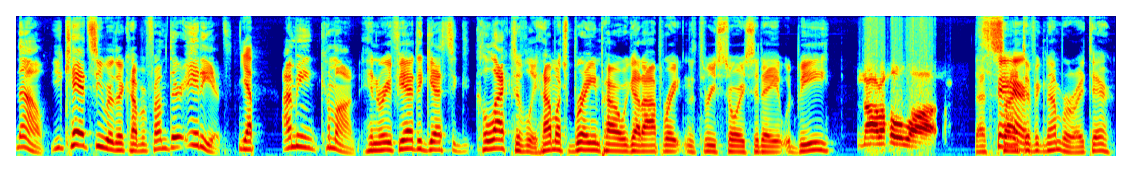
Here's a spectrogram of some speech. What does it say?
no, you can't see where they're coming from. They're idiots. Yep. I mean, come on, Henry. If you had to guess collectively how much brain power we got operating the three stories today, it would be Not a whole lot. that's Fair. scientific number right there.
